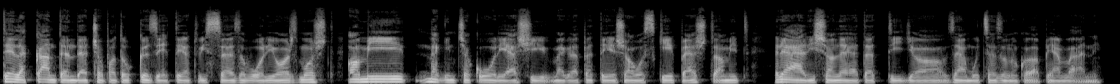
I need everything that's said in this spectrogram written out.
tényleg contender csapatok közé tért vissza ez a Warriors most, ami megint csak óriási meglepetés ahhoz képest, amit reálisan lehetett így az elmúlt szezonok alapján várni.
